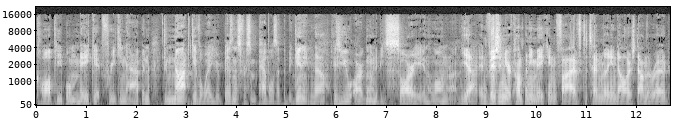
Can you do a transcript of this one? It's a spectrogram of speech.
call people, make it freaking happen. Do not give away your business for some pebbles at the beginning. No. Because you are going to be sorry in the long run. Yeah, envision your company making 5 to 10 million dollars down the road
